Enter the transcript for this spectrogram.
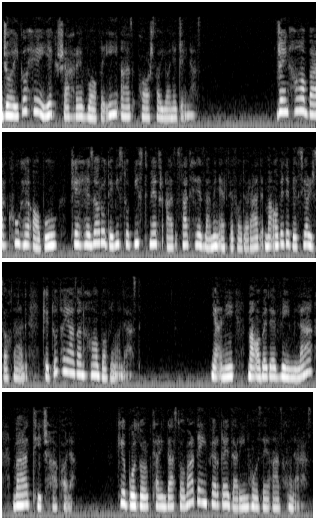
جایگاه یک شهر واقعی از پارسایان جین است. جین ها بر کوه آبو که 1220 متر از سطح زمین ارتفاع دارد معابد بسیاری ساختند که دو تای از آنها باقی مانده است. یعنی معابد ویملا و تیچ هپالا که بزرگترین دستاورد این فرقه در این حوزه از هنر است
